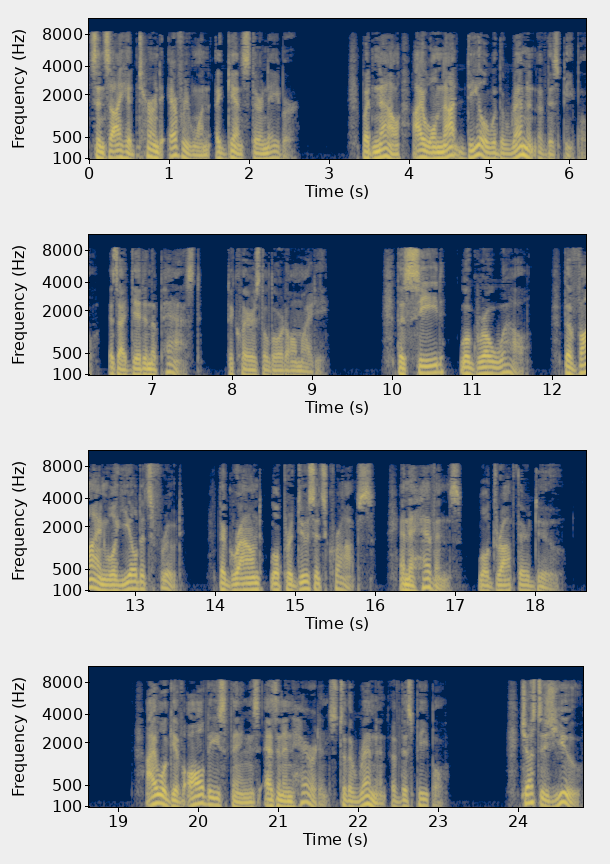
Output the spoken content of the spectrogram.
since i had turned everyone against their neighbor. But now i will not deal with the remnant of this people as i did in the past declares the lord almighty. The seed will grow well the vine will yield its fruit the ground will produce its crops and the heavens will drop their dew. I will give all these things as an inheritance to the remnant of this people. Just as you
